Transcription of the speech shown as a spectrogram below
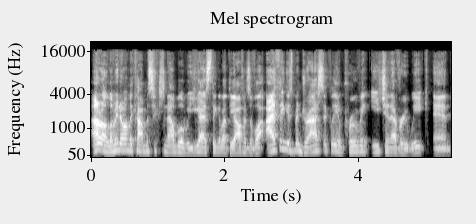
I don't know. Let me know in the comment section down below what you guys think about the offensive line. I think it's been drastically improving each and every week, and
